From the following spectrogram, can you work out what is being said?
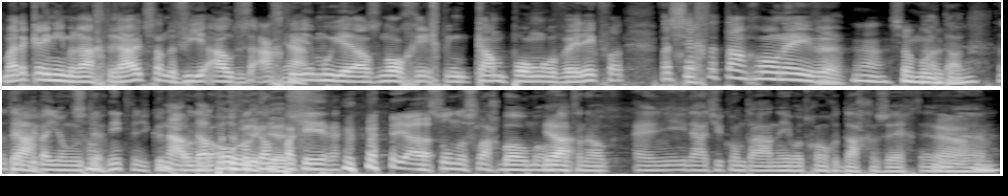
maar dan kan je niet meer achteruit staan. De vier auto's achter Ja. je. Moet je alsnog richting Kampong of weet ik wat. Maar zeg het dan gewoon even. Ja, zo moeilijk. Nou, hè. Dat Ja, heb je bij Jong zo- Utrecht niet, want je kunt Nou, gewoon aan dat de overkant dus. parkeren. ja. Zonder slagbomen of Ja. wat dan ook. En inderdaad, je komt aan en je wordt gewoon gedag gezegd. En Ja.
